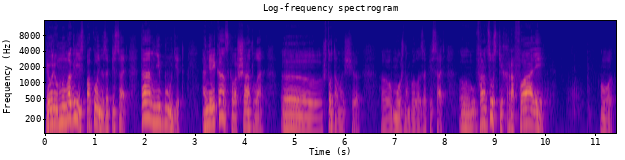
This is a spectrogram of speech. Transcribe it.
Я говорю, мы могли спокойно записать. Там не будет американского шаттла, э, что там еще э, можно было записать, э, французских рафалей. Вот.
